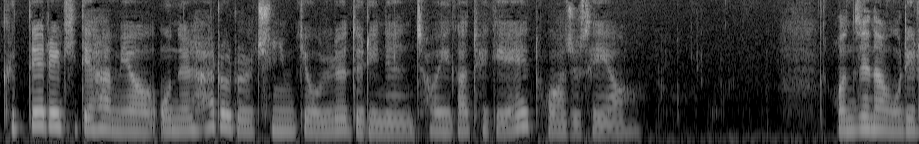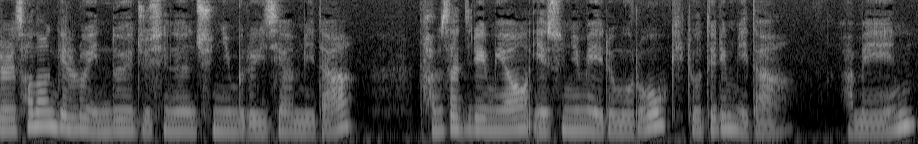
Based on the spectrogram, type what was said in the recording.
그때를 기대하며 오늘 하루를 주님께 올려드리는 저희가 되게 도와주세요. 언제나 우리를 선한 길로 인도해 주시는 주님을 의지합니다. 감사드리며 예수님의 이름으로 기도드립니다. 아멘.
